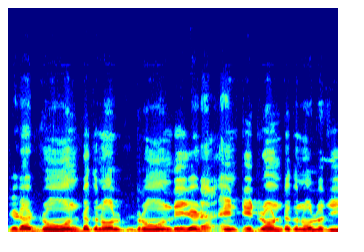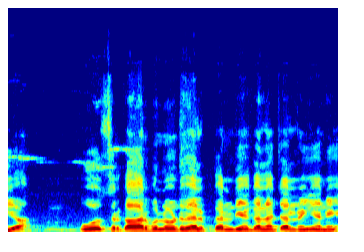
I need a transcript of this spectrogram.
ਜਿਹੜਾ ਡਰੋਨ ਟੈਕਨੋਲ ਡਰੋਨ ਦੀ ਜਿਹੜਾ ਐਂਟੀ ਡਰੋਨ ਟੈਕਨੋਲੋਜੀ ਆ ਉਹ ਸਰਕਾਰ ਵੱਲੋਂ ਡਿਵੈਲਪ ਕਰਨ ਦੀਆਂ ਗੱਲਾਂ ਚੱਲ ਰਹੀਆਂ ਨੇ।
